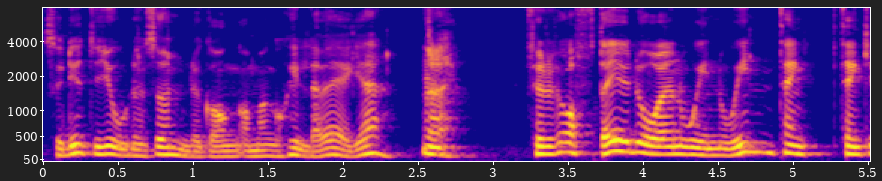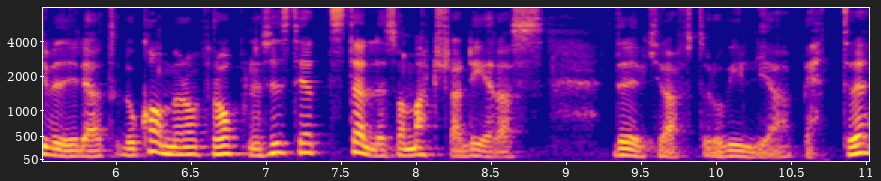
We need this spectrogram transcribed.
så är det inte jordens undergång om man går skilda vägar. Nej. För ofta är ju då en win-win, tänk, tänker vi, det att då kommer de förhoppningsvis till ett ställe som matchar deras drivkrafter och vilja bättre.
